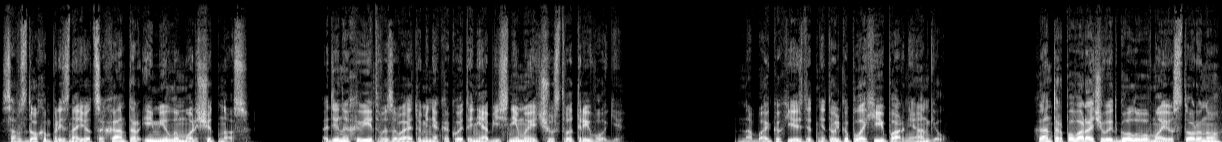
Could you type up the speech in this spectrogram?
Со вздохом признается Хантер и мило морщит нос. Один их вид вызывает у меня какое-то необъяснимое чувство тревоги. На байках ездят не только плохие парни, ангел. Хантер поворачивает голову в мою сторону,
